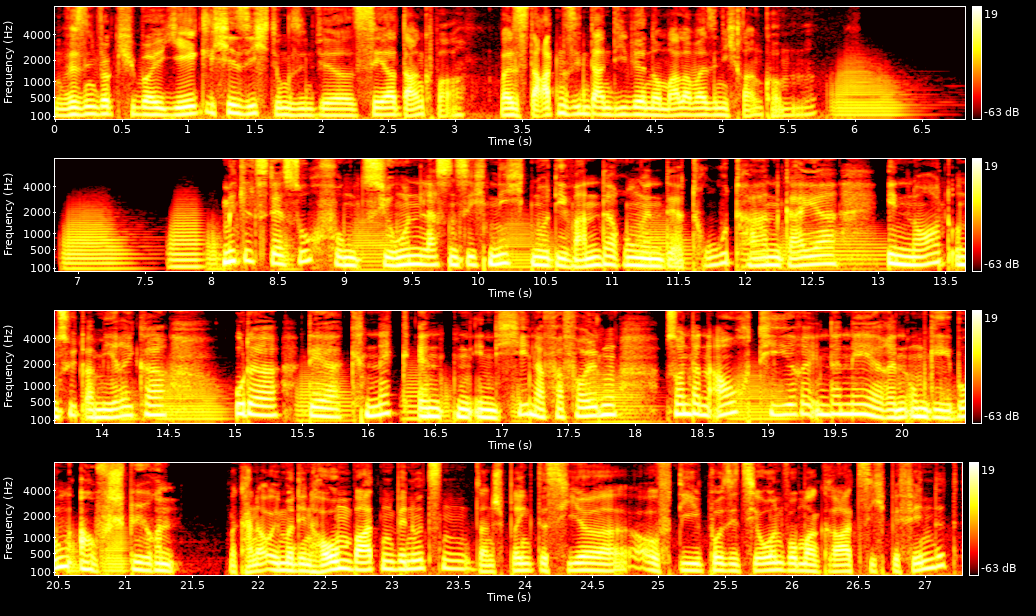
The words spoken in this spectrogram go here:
Und wir sind wirklich über jegliche Sichtung sind wir sehr dankbar, weil es Daten sind, an die wir normalerweise nicht rankommen. Mittels der Suchfunktion lassen sich nicht nur die Wanderungen der Truthahngeier in Nord- und Südamerika oder der Kneckenten in China verfolgen, sondern auch Tiere in der näheren Umgebung aufspüren. Man kann auch immer den Home-Button benutzen, dann springt es hier auf die Position, wo man gerade sich befindet.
